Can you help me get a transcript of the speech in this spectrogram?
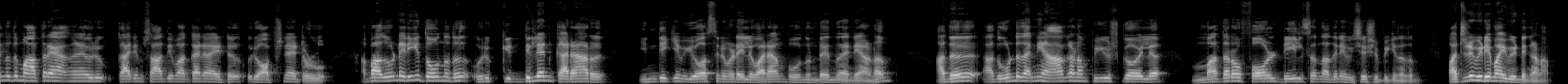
എന്നത് മാത്രമേ അങ്ങനെ ഒരു കാര്യം സാധ്യമാക്കാനായിട്ട് ഒരു ഓപ്ഷനായിട്ടുള്ളൂ അപ്പോൾ അതുകൊണ്ട് എനിക്ക് തോന്നുന്നത് ഒരു കിഡിലൻ കരാറ് ഇന്ത്യക്കും യു എസിനും ഇടയിൽ വരാൻ പോകുന്നുണ്ട് എന്ന് തന്നെയാണ്. അത് അതുകൊണ്ട് തന്നെ ആകണം Piyush Goyal mother of all deals എന്ന് അതിനെ വിശേഷിപ്പിക്കുന്നതും. മറ്റൊരു വീഡിയോയുമായി വീണ്ടും കാണാം.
